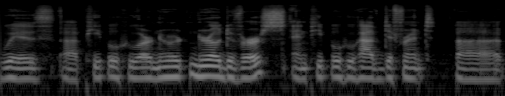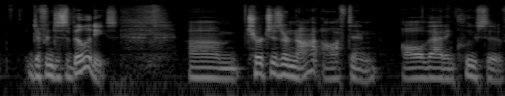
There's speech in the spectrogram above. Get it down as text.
with uh, people who are neuro- neurodiverse and people who have different uh, different disabilities. Um, churches are not often all that inclusive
